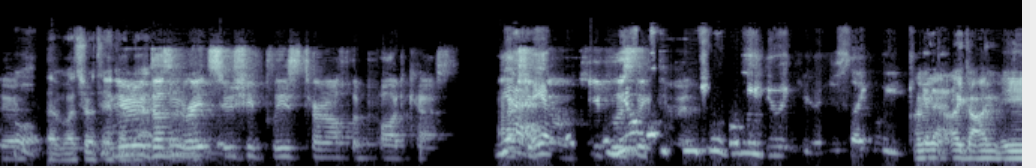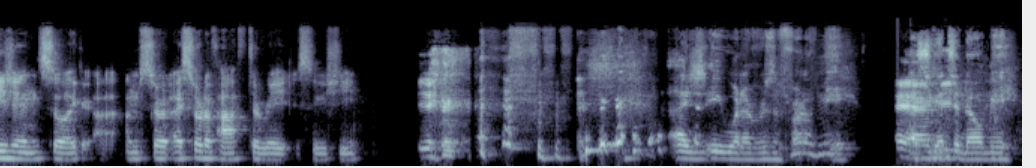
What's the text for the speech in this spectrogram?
Yeah. Cool. Uh, What's your take on Anyone who doesn't rate sushi, please turn off the podcast. Yeah, Actually, yeah. no, keep If you don't listening like to it. what are you doing here? Just like leave. I Get mean, out. like I'm Asian, so like I- I'm sort I sort of have to rate sushi. Yeah. I just eat whatever's in front of me. Hey, As I you get to know me,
